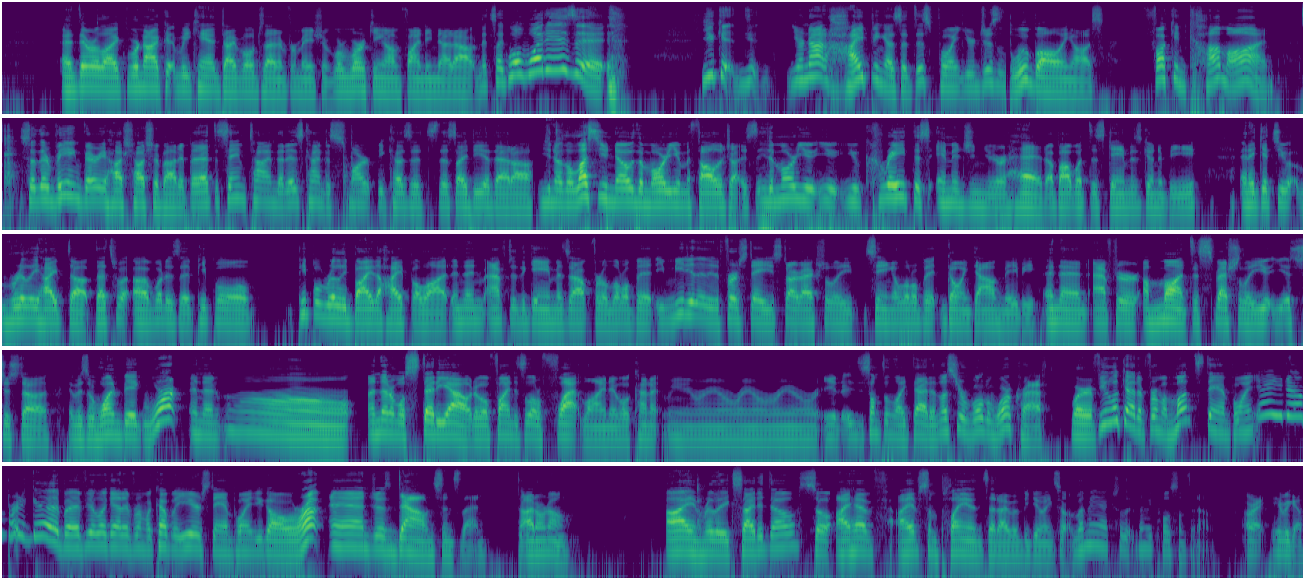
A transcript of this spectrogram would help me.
And they were like, "We're not. We can't divulge that information. We're working on finding that out." And it's like, "Well, what is it? you can. You're not hyping us at this point. You're just blueballing us. Fucking come on." So they're being very hush hush about it, but at the same time, that is kind of smart because it's this idea that uh, you know, the less you know, the more you mythologize, the more you you you create this image in your head about what this game is going to be, and it gets you really hyped up. That's what uh, what is it? People people really buy the hype a lot and then after the game is out for a little bit immediately the first day you start actually seeing a little bit going down maybe. And then after a month especially you, it's just a it was a one big whoop and then and then it will steady out. It will find its little flat line and will kind of something like that. Unless you're world of warcraft where if you look at it from a month standpoint yeah you're doing pretty good. But if you look at it from a couple years standpoint you go and just down since then. I don't know I am really excited though. So I have I have some plans that I would be doing. So let me actually let me pull something up. All right, here we go.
